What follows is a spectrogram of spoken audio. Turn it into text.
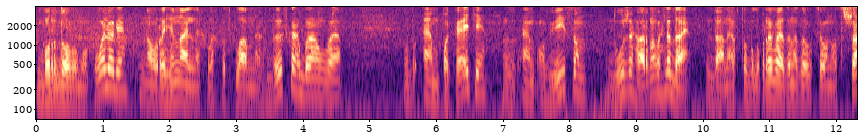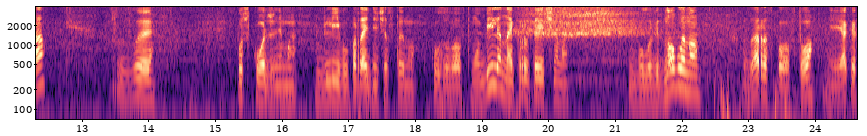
бордовому кольорі, на оригінальних легкосплавних дисках BMW, в М-пакеті з М-обвісом. Дуже гарно виглядає. Дане авто було привезене з аукціону США з пошкодженнями в ліву передню частину кузова автомобіля, не критичними. Було відновлено. Зараз по авто ніяких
